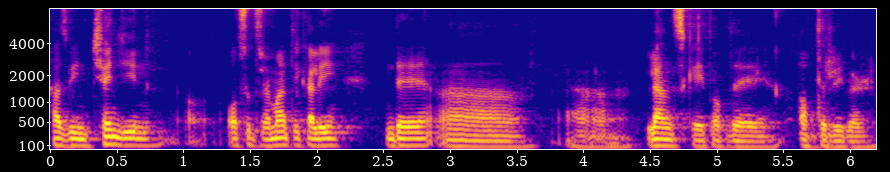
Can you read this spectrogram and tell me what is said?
has been changing also dramatically the uh, uh landscape of the, of the river.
